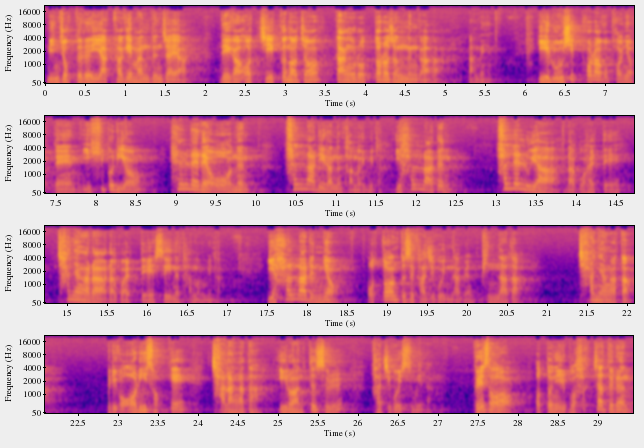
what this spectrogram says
민족들을 약하게 만든 자야 내가 어찌 끊어져 땅으로 떨어졌는가 아멘. 이 루시퍼라고 번역된 이 히브리어 헬렐의 어는 할랄이라는 단어입니다. 이 할랄은 할렐루야라고 할 때 찬양하라라고 할 때 쓰이는 단어입니다. 이 할랄은요 어떠한 뜻을 가지고 있냐면 빛나다, 찬양하다, 그리고 어리석게 자랑하다 이러한 뜻을 가지고 있습니다. 그래서 어떤 일부 학자들은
